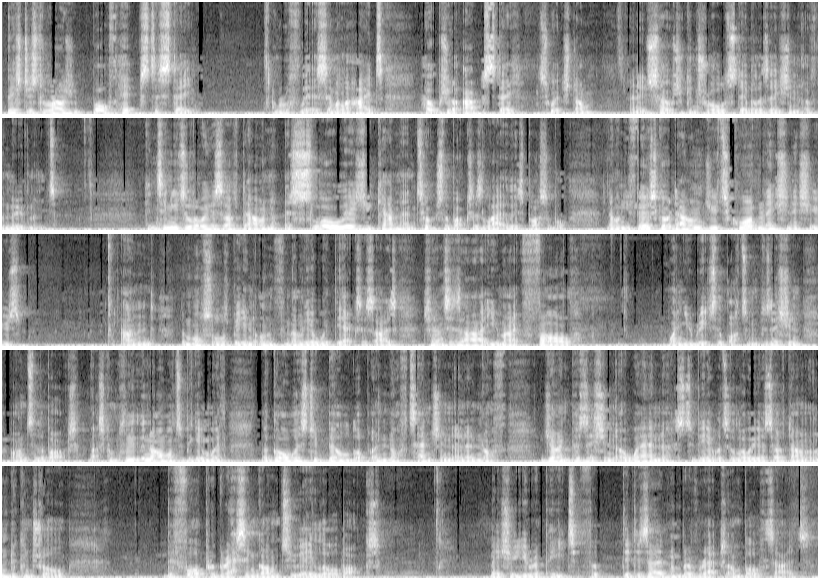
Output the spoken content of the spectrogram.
This just allows you both hips to stay roughly at a similar height helps your abs stay switched on and it just helps you control stabilization of the movement. Continue to lower yourself down as slowly as you can and touch the box as lightly as possible. Now when you first go down due to coordination issues and the muscles being unfamiliar with the exercise, chances are you might fall when you reach the bottom position onto the box. That's completely normal to begin with. The goal is to build up enough tension and enough joint position awareness to be able to lower yourself down under control before progressing on to a lower box. Make sure you repeat for the desired number of reps on both sides.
